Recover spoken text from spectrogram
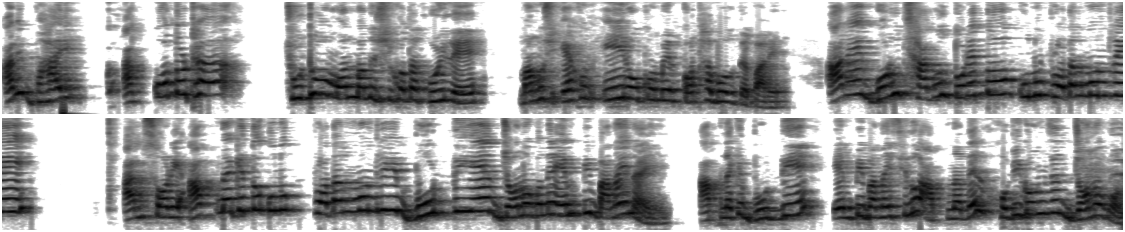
আরে ভাই কতটা ছোট মন মানসিকতা হইলে মানুষ এখন এই রকমের কথা বলতে পারে। আরে গরু, ছাগল, তোরে তো কোনো প্রধানমন্ত্রী আই সরি আপনাকে তো কোনো প্রধানমন্ত্রী ভোট দিয়ে জনগণের এমপি বানায় নাই। আপনাকে ভোট দিয়ে এমপি বানাইছিল আপনাদের হবিগঞ্জের জনগণ।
